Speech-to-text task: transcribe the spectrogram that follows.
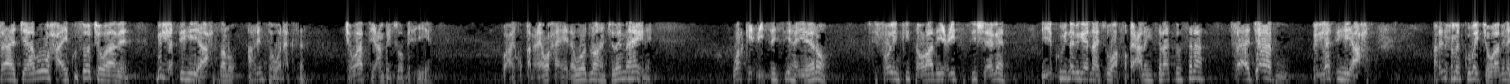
Fa ajaabuu waxa ay ku soo jawaabeen bilatii hiya axsanu arrinta wanaagsan. Jawaab fiican bay soo bixiyeen. Waxay ku qanceen waxay ahayd awood loo hanjabay mahayne. Warkii ciisay sii hayeeno sifooyinkii tawraad iyo ciise sii sheegeen iyo kuwii nabigeenna isu waafaqay calayhi salaatu wasalaam fa ajaabuu bilatii hiya axsan arrin xumin kumay jawaabina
